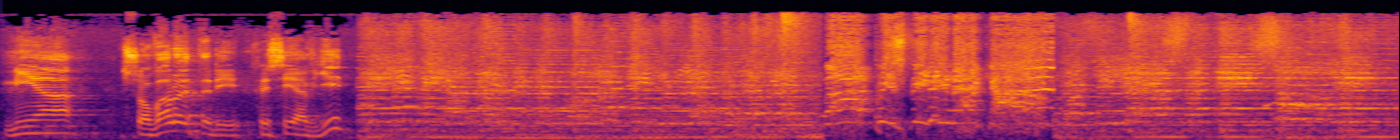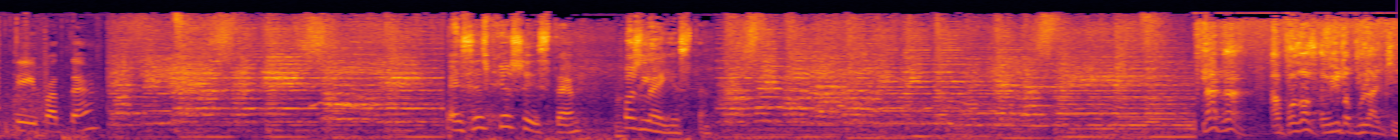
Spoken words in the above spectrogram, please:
Μια σοβαρότερη Χρυσή Αυγή. Τι είπατε; Εσείς ποιος είστε, πώς λέγεστε; Να, να, από εδώ φεύγει το πουλάκι.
